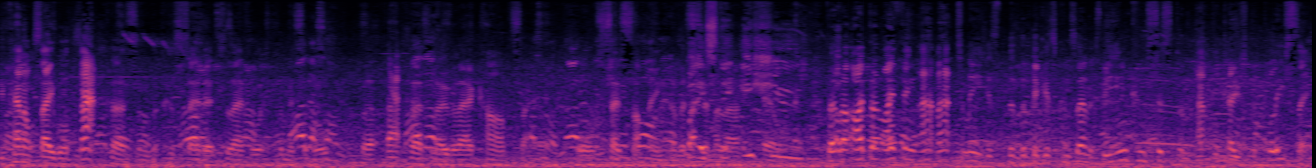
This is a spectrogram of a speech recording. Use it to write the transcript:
You cannot say, well, that person has said it, so therefore it's permissible, but that person over there can't say it or says something of a But it's similar the issue ilk. But I, but I think that, that to me is the, the biggest concern. It's the inconsistent application of policing,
